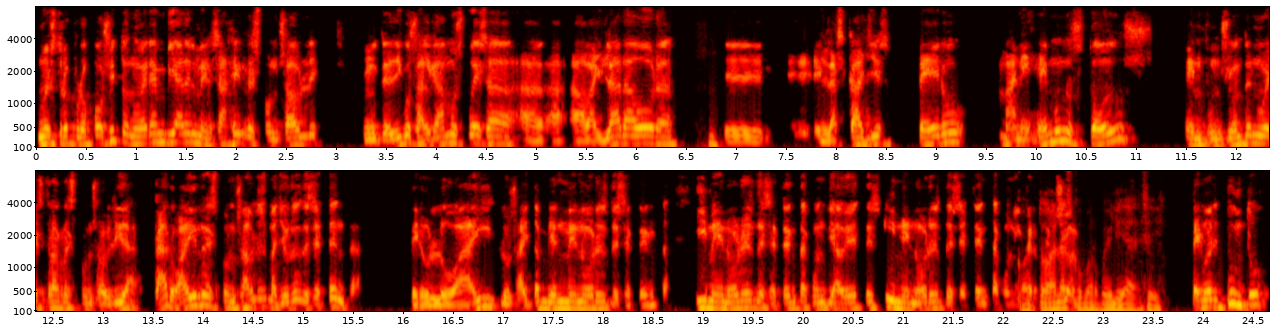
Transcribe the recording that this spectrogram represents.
nuestro propósito no era enviar el mensaje irresponsable como te digo, salgamos pues a, a- a bailar ahora eh, en las calles, pero manejémonos todos en función de nuestra responsabilidad. Claro, hay responsables mayores de 70, pero lo hay, los hay también menores de 70 y menores de 70 con diabetes y menores de 70 con Con todas las hipertensión. comorbilidades, sí. Pero el punto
